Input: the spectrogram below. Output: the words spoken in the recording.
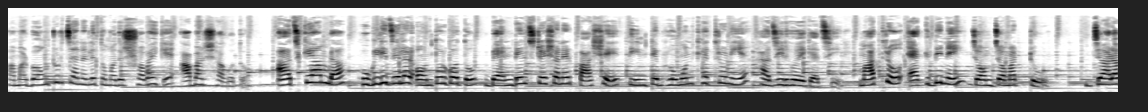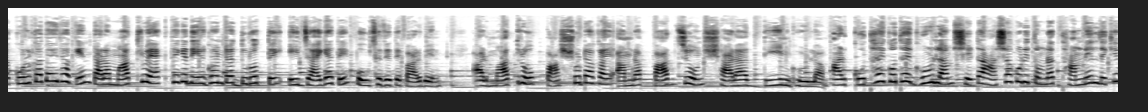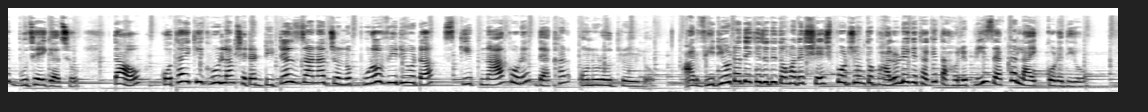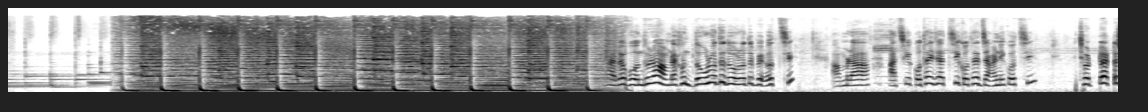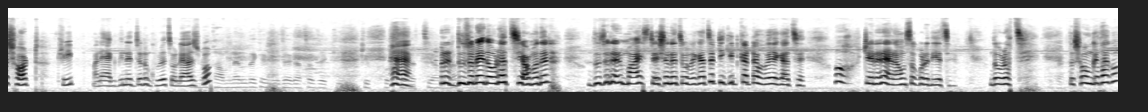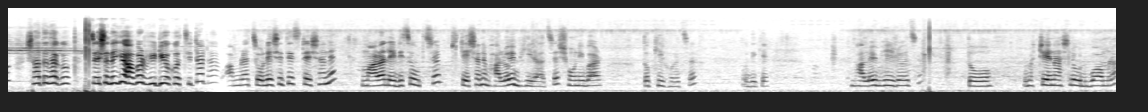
আমার বংটুর চ্যানেলে তোমাদের সবাইকে আবার স্বাগত। আজকে আমরা হুগলি জেলার অন্তর্গত ব্যান্ডেল স্টেশনের পাশে তিনটে ভ্রমণ ক্ষেত্র নিয়ে হাজির হয়ে গেছি। মাত্র একদিনেই জমজমাট ট্যুর। যারা কলকাতায় থাকেন তারা মাত্র এক থেকে দেড় ঘণ্টার দূরত্বেই এই জায়গাতে পৌঁছে যেতে পারবেন। আর মাত্র পাঁচশো টাকায় আমরা পাঁচজন সারা দিন ঘুরলাম। আর কোথায় কোথায় ঘুরলাম সেটা আশা করি তোমরা থামনেল দেখে বুঝেই গেছো। তাও কোথায় কি ঘুরলাম সেটা ডিটেলস জানার জন্য পুরো ভিডিওটা স্কিপ না করে দেখার অনুরোধ রইল। আর ভিডিওটা দেখে যদি তোমাদের শেষ পর্যন্ত ভালো লেগে থাকে তাহলে প্লিজ একটা লাইক করে দিও। হ্যালো বন্ধুরা আমরা এখন দৌড়তে দৌড়তে বেরোচ্ছি। আমরা আজকে কোথায় যাচ্ছি কোথায় জার্নি করছি ছোট্ট একটা শর্ট ট্রিপ মানে একদিনের জন্য ঘুরে চলে আসব। থাম্বনেল দেখে বুঝে গেছে যে কি ট্রিপ করতে হ্যাঁ মানে দুজনেই দৌড়াচ্ছি আমাদের দুজনের মায় স্টেশনে চলে গেছে টিকিট কাটা হয়ে গেছে। ও ট্রেনের অ্যানাউন্সও করে দিয়েছে দৌড়াচ্ছি। তো সঙ্গে থাকো সাথে থাকো স্টেশনে গিয়ে আবার ভিডিও করছি টাটা। আমরা চলে এসেছি স্টেশনে মারা লেডিসে উঠছে। স্টেশনে ভালোই ভিড় আছে শনিবার তো কি হয়েছে? ওদিকে ভালোই ভিড় রয়েছে। তো এবার ট্রেন আসলে উঠবো আমরা।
